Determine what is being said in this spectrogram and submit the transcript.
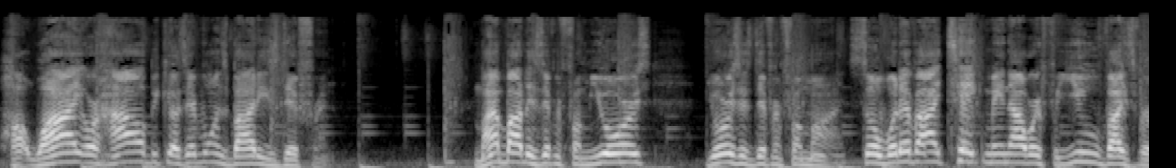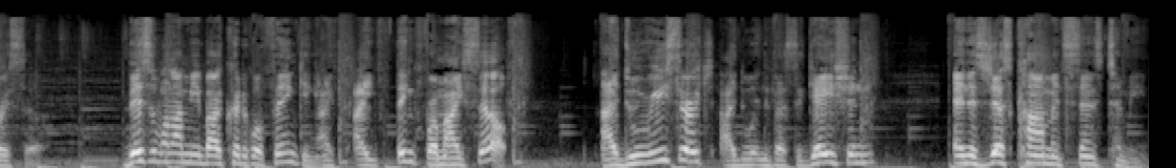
How, why or how? Because everyone's body is different. My body is different from yours. Yours is different from mine. So whatever I take may not work for you, vice versa. This is what I mean by critical thinking. I, I think for myself. I do research, I do an investigation, and it's just common sense to me.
